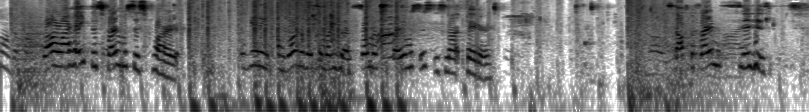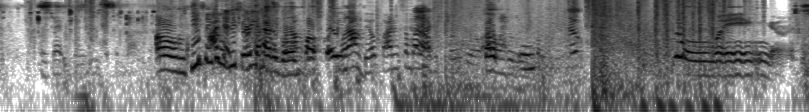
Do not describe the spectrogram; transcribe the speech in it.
on the phone. Bro, I hate this frame assist part. I'm getting, I'm going to get somebody who has so much uh, frame assist. It's not fair. Stop the frame assist. Um, do you think it would be fair if I had a gold pop plate? When I'm built somebody, I just build. Oh. I don't do. Nope. Oh my gosh.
